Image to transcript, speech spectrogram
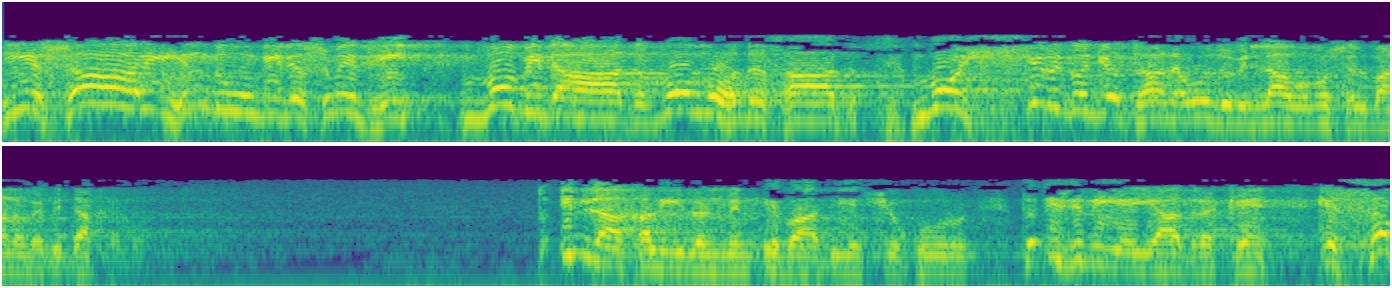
یہ ساری ہندوؤں کی رسمیں تھیں، وہ بدعات، وہ محدثات وہ شرک جو تھا، نعوذ باللہ، وہ مسلمانوں میں بھی داخل ہو۔ تو اللہ خلیل من عبادی شکور تو اس لیے یاد رکھیں کہ سب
